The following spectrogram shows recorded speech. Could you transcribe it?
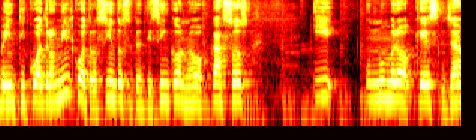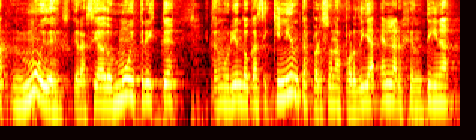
24.475 nuevos casos y un número que es ya muy desgraciado, muy triste, están muriendo casi 500 personas por día en la Argentina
